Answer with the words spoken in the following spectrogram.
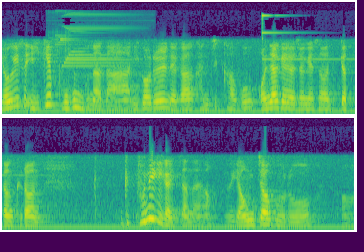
여기서 이게 복음 문화다. 이거를 내가 간직하고 언약의 여정에서 느꼈던 그런 그 분위기가 있잖아요. 그 영적으로 어,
